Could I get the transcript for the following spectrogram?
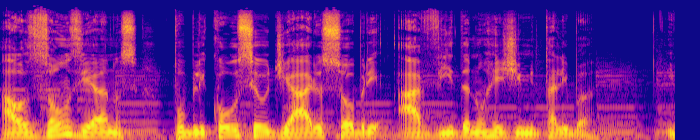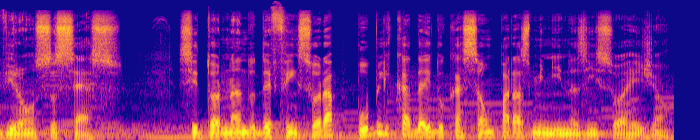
aos 11 anos publicou o seu diário sobre a vida no regime talibã e virou um sucesso, se tornando defensora pública da educação para as meninas em sua região.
